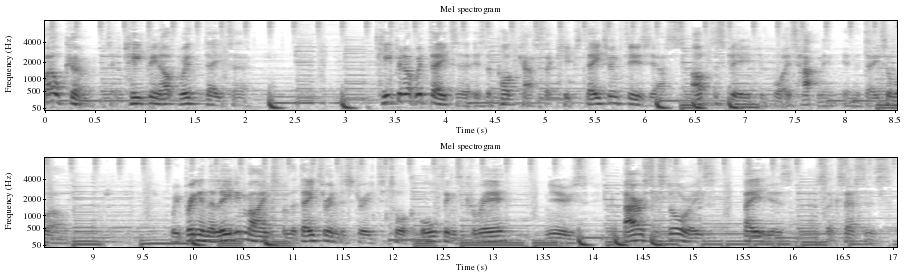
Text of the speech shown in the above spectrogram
Welcome to Keeping Up with Data. Keeping Up with Data is the podcast that keeps data enthusiasts up to speed with what is happening in the data world. We bring in the leading minds from the data industry to talk all things career, news, embarrassing stories, failures, and successes.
